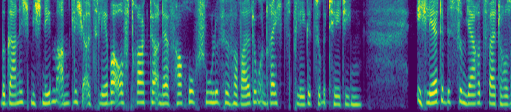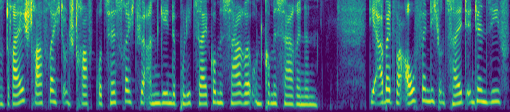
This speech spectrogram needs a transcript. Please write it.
begann ich mich nebenamtlich als Lehrbeauftragter an der Fachhochschule für Verwaltung und Rechtspflege zu betätigen. Ich lehrte bis zum Jahre 2003 Strafrecht und Strafprozessrecht für angehende Polizeikommissare und Kommissarinnen. Die Arbeit war aufwendig und zeitintensiv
